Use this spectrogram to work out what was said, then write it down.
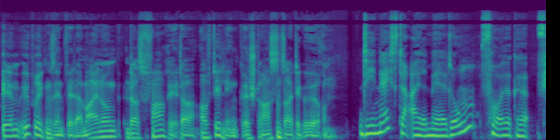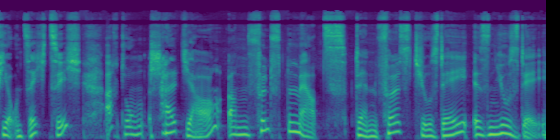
Im Übrigen sind wir der Meinung, dass Fahrräder auf die linke Straßenseite gehören. Die nächste Eilmeldung, Folge 64. Achtung, Schaltjahr am 5. März. Denn First Tuesday is Newsday.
